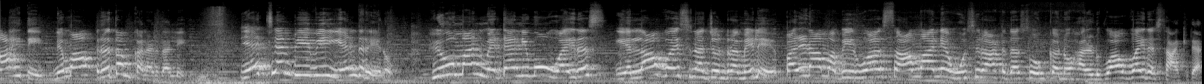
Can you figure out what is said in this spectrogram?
ಮಾಹಿತಿ ನಿಮ್ಮ ರಿತಮ್ ಕನ್ನಡದಲ್ಲಿ. ಎಚ್ ಎಂ ಪಿ ವಿ ಎಂದರೇನು? ಹ್ಯೂಮನ್ ಮೆಟಾನಿಮೋ ವೈರಸ್ ಎಲ್ಲಾ ವಯಸ್ಸಿನ ಜನರ ಮೇಲೆ ಪರಿಣಾಮ ಬೀರುವ ಸಾಮಾನ್ಯ ಉಸಿರಾಟದ ಸೋಂಕನ್ನು ಹರಡುವ ವೈರಸ್ ಆಗಿದೆ.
